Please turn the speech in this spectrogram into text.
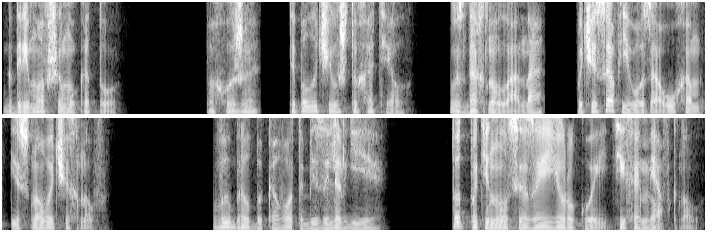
к дремавшему коту. «Похоже, ты получил, что хотел», — вздохнула она, почесав его за ухом и снова чихнув. «Выбрал бы кого-то без аллергии». Тот потянулся за ее рукой и тихо мявкнул,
